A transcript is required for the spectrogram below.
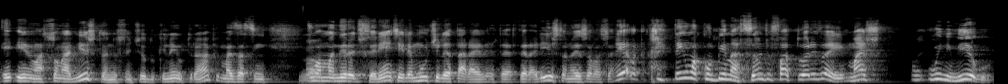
ele é nacionalista, no sentido que nem o Trump, mas assim, não. de uma maneira diferente, ele é multilateralista, não é isolacionista, tem uma combinação de fatores aí, mas o, o inimigo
